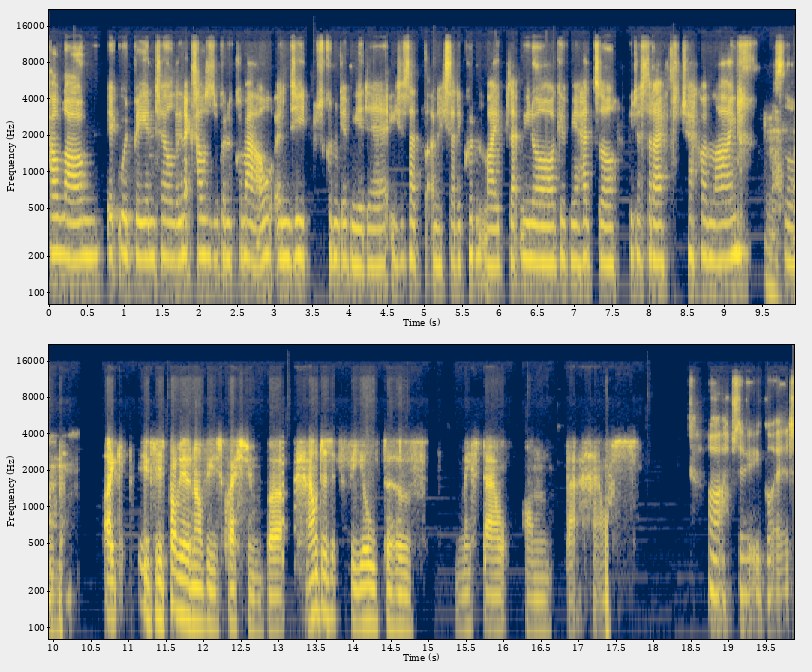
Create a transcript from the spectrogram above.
how long it would be until the next houses were going to come out, and he just couldn't give me a date. He just said, and he said he couldn't like let me know, or give me a heads up. He just said I have to check online. No, So-. Like it is probably an obvious question, but how does it feel to have missed out on that house? Oh, absolutely gutted.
